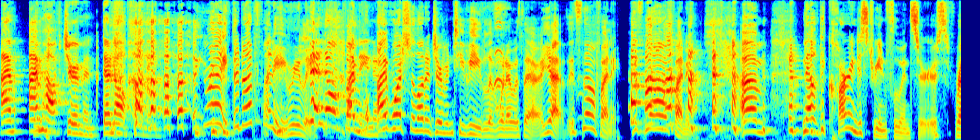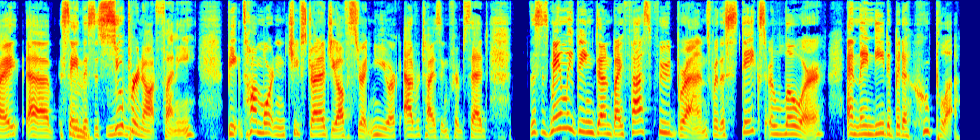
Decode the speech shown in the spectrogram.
I'm I'm half German. They're not funny. Right. They're not funny, really. They're not funny, I've, no. I've watched a lot of German TV li- when I was there. Yeah, it's not funny. It's not funny. Um, now, the car industry influencers, right, uh, say this is super not funny. Be- Tom Morton, chief strategy officer at New York Advertising Firm, said. This is mainly being done by fast food brands where the stakes are lower and they need a bit of hoopla.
